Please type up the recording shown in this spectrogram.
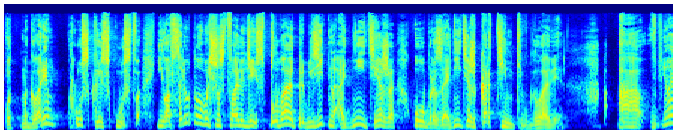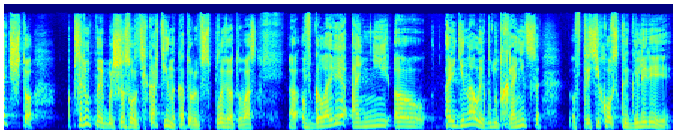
вот мы говорим русское искусство, и у абсолютного большинства людей всплывают приблизительно одни и те же образы, одни и те же картинки в голове. А вы понимаете, что абсолютное большинство этих картинок, которые всплывет у вас э, в голове, они, э, оригиналы их будут храниться в Третьяковской галерее.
